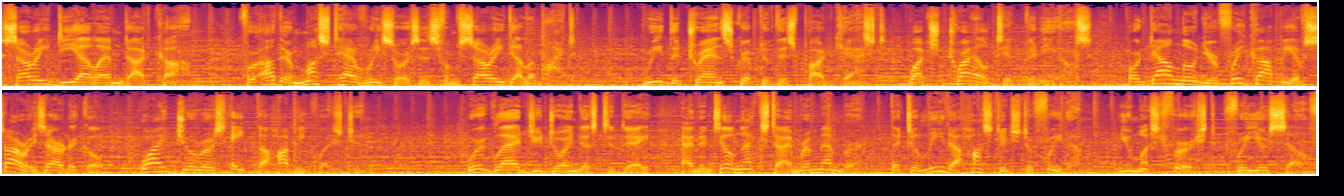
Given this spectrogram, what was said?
sorrydlm.com, for other must have resources from Sari Delamotte. Read the transcript of this podcast, watch trial tip videos, or download your free copy of Sari's article, Why Jurors Hate the Hobby Question. We're glad you joined us today, and until next time, remember that to lead a hostage to freedom, you must first free yourself.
